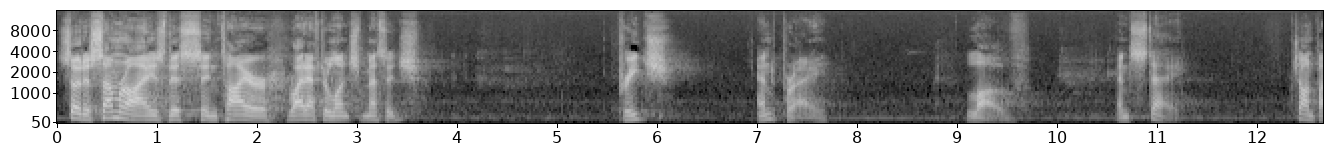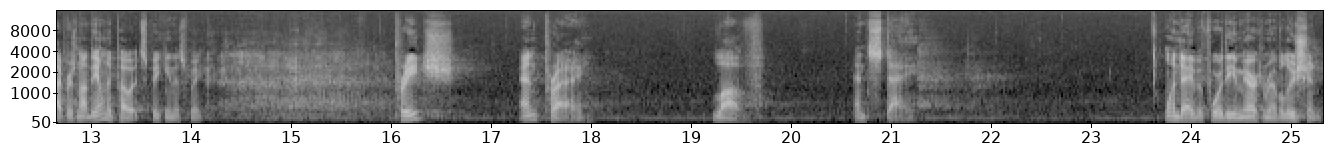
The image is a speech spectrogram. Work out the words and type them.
So, to summarize this entire right after lunch message, preach and pray, love and stay. John Piper's not the only poet speaking this week. Preach and pray, love and stay. One day before the American Revolution,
